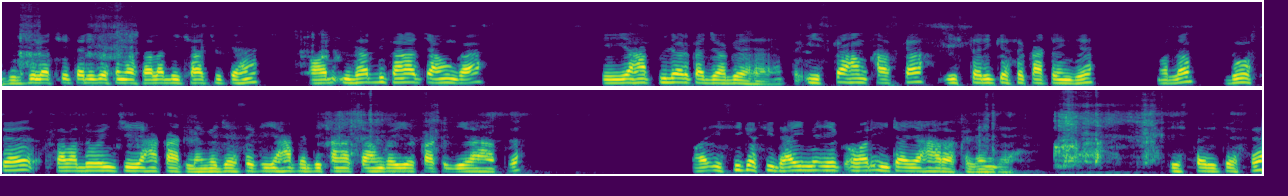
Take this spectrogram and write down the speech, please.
बिल्कुल अच्छी तरीके से मसाला बिछा चुके हैं। और इधर दिखाना चाहूँगा कि यहाँ पिलर का जगह है तो इसका हम खास का इस तरीके से काटेंगे। मतलब दो से सवा दो इंच यहाँ काट लेंगे, जैसे कि यहाँ पे दिखाना चाहूँगा, ये कट गया यहाँ पे। और इसी के सिधाई में एक और ईंटा यहाँ रख लेंगे, इस तरीके से।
